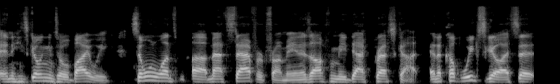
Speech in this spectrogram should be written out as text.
and he's going into a bye week. Someone wants uh, Matt Stafford from me and is offering me Dak Prescott. And a couple weeks ago, I said,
